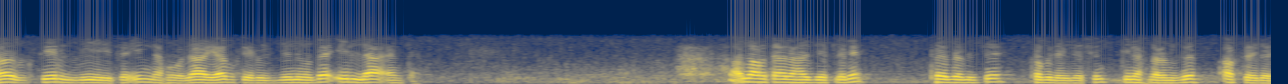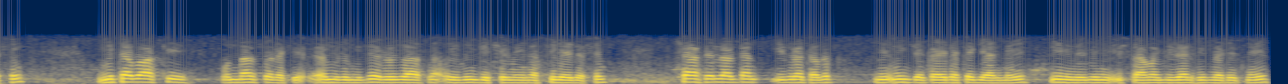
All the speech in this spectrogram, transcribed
ebu'u bi zembi فَغْفِرْ لِي فَاِنَّهُ لَا يَغْفِرُ الذُّنُوبَ اِلَّا اَنْتَ Allahu Teala Hazretleri tövbemizi kabul eylesin, günahlarımızı affeylesin. Mütebaki bundan sonraki ömrümüzü rızasına uygun geçirmeyi nasip eylesin. Kafirlerden ibret alıp mümince gayrete gelmeyi, dini mübini İslam'a güzel hizmet etmeyi,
